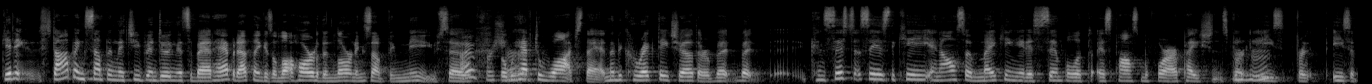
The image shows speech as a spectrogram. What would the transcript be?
Getting stopping something that you've been doing that's a bad habit, I think, is a lot harder than learning something new. So, Oh, for but we have to watch that. Maybe correct each other, but but uh, consistency is the key, and also making it as simple as- as possible for our patients for Mm-hmm. ease for ease of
